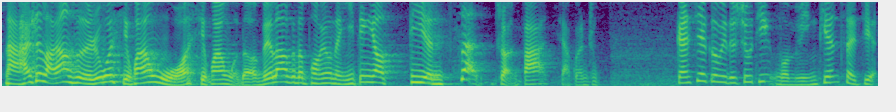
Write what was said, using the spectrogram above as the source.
那还是老样子，如果喜欢我喜欢我的 Vlog 的朋友呢，一定要点赞、转发、加关注。感谢各位的收听，我们明天再见。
